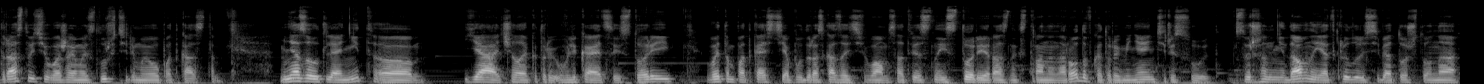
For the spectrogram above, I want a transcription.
Здравствуйте, уважаемые слушатели моего подкаста. Меня зовут Леонид. э, Я человек, который увлекается историей. В этом подкасте я буду рассказывать вам, соответственно, истории разных стран и народов, которые меня интересуют. Совершенно недавно я открыл для себя то, что на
